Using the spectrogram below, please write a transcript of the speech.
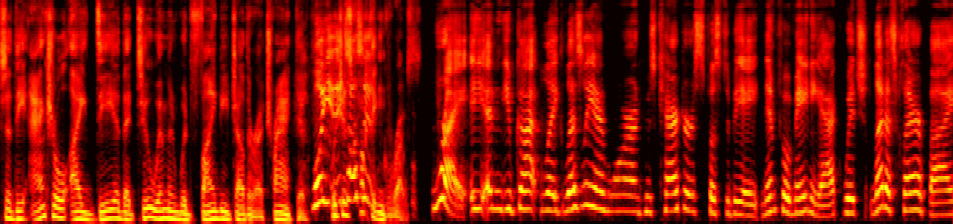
to the actual idea that two women would find each other attractive, Well, which it's is also fucking gross. right, and you've got like Lesley Ann Warren, whose character is supposed to be a nymphomaniac, which let us clarify,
